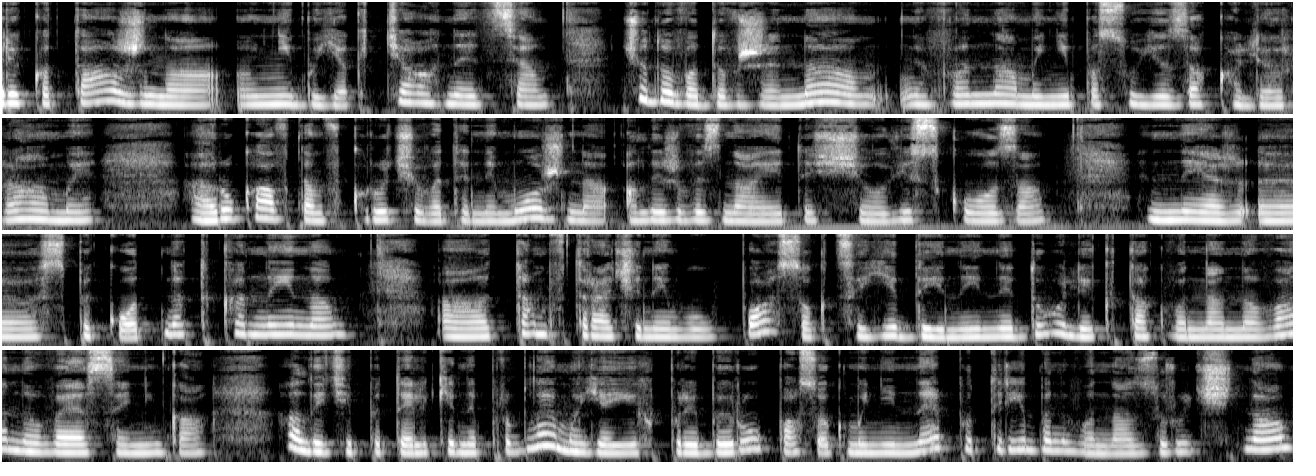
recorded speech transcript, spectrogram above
трикотажна, ніби як тягнеться, чудова довжина, вона мені пасує за кольорами. Рукав там вкручувати не можна, але ж ви знаєте, що віскоза не е, спекотна тканина. Там втрачений був пасок, це єдиний недолік. Так вона нова, новесенька, але ті петельки не проблема, я їх приберу. Пасок мені не потрібен, вона зручна.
